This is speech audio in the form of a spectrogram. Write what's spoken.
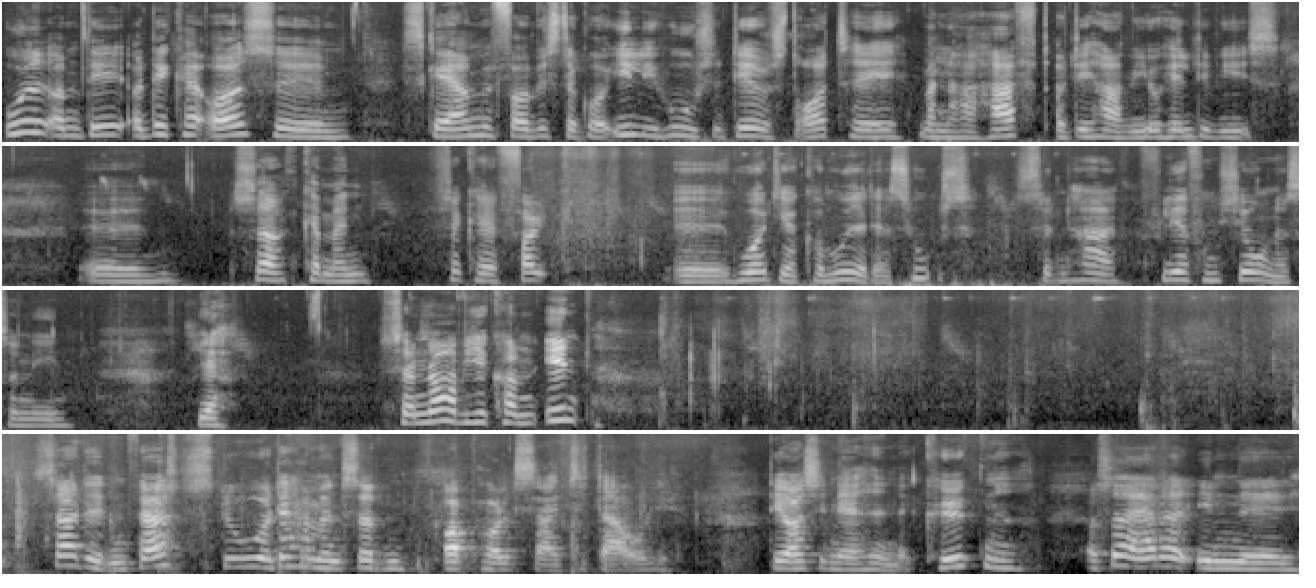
ud om det, og det kan også øh, skærme for, hvis der går ild i huset. Det er jo stråtag, man har haft, og det har vi jo heldigvis. Øh, så kan, man, så kan folk øh, hurtigere komme ud af deres hus. Så den har flere funktioner, sådan en. Ja. Så når vi er kommet ind, så er det den første stue, og der har man sådan opholdt sig til daglig. Det er også i nærheden af køkkenet. Og så er der en, øh,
